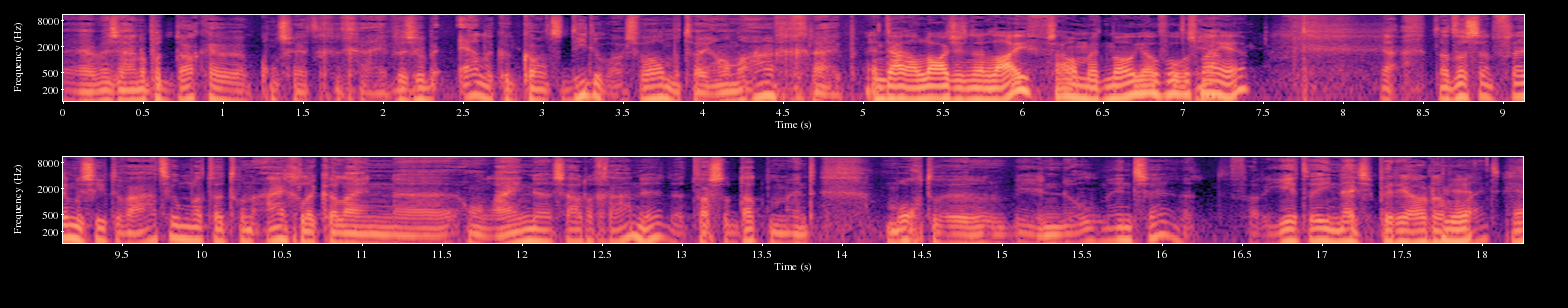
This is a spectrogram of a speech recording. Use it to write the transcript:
Uh, we zijn op het dak hebben we een concert gegeven. Dus we hebben elke kans die er was wel met twee handen aangegrepen. En daarna Larger Than Life, samen met Mojo volgens mij hè? Ja, dat was een vreemde situatie, omdat we toen eigenlijk alleen uh, online zouden gaan. Hè. Dat was op dat moment, mochten we weer nul mensen. Dat varieert in deze periode nog ja, ja.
